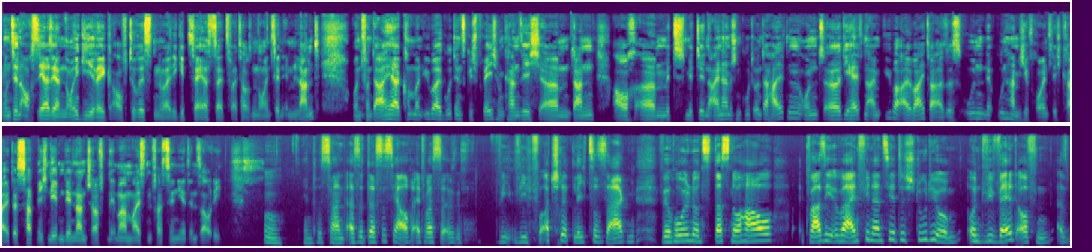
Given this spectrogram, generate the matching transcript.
und sind auch sehr, sehr neugierig auf Touristen, weil die gibt's ja erst seit 2019 im Land. Und von daher kommt man überall gut ins Gespräch und kann sich ähm, dann auch ähm, mit, mit den Einheimischen gut unterhalten und äh, die helfen einem überall weiter. Also es ist un, eine unheimliche Freundlichkeit. Das hat mich neben den Landschaften immer am meisten fasziniert in Saudi. Hm, interessant. Also das ist ja auch etwas, äh, wie, wie fortschrittlich zu sagen, wir holen uns das Know-how quasi über ein finanziertes Studium und wie weltoffen. Also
